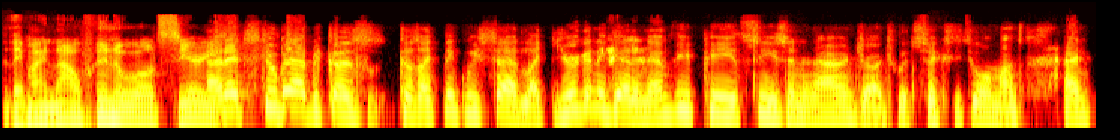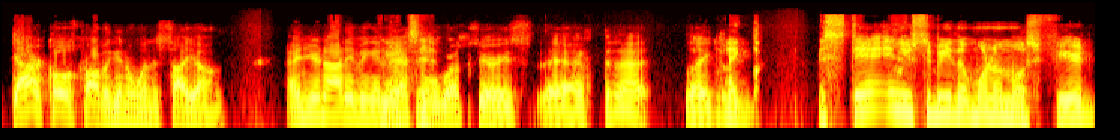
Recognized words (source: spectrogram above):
they might not win a World Series. And it's too bad because because I think we said like you're going to get an MVP season in Aaron Judge with 62 home runs, and Gerrit Cole's probably going to win the Cy Young, and you're not even going to get to a. World Series after that. Like, like Stanton used to be the one of the most feared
